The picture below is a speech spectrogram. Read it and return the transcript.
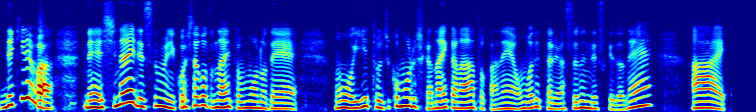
できればね、しないで済むに越したことないと思うので、もう家閉じこもるしかないかなとかね、思ってたりはするんですけどね。はい。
